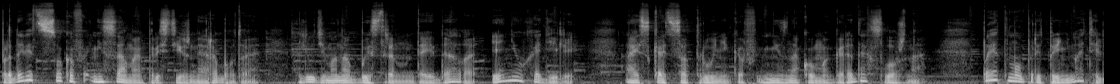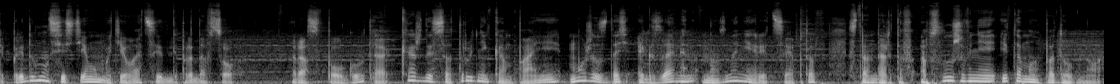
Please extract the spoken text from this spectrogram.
Продавец соков не самая престижная работа. Людям она быстро надоедала, и они уходили. А искать сотрудников в незнакомых городах сложно. Поэтому предприниматель придумал систему мотивации для продавцов – Раз в полгода каждый сотрудник компании может сдать экзамен на знание рецептов, стандартов обслуживания и тому подобного.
